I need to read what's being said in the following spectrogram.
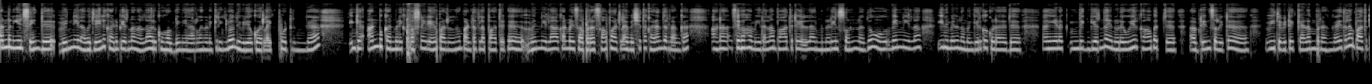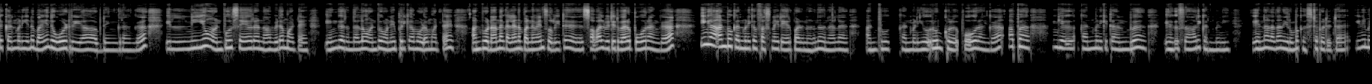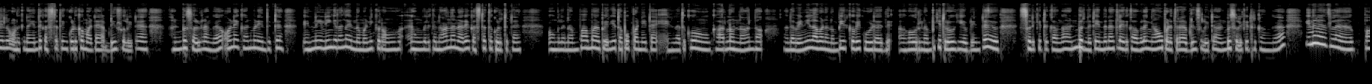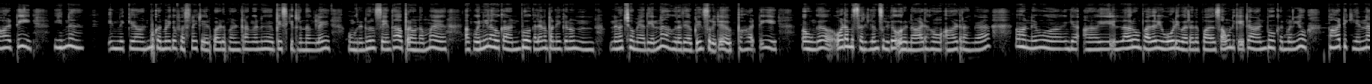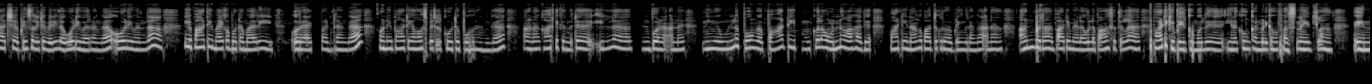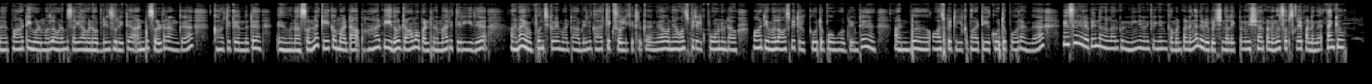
கண்மணியும் சேர்ந்து வெண்ணிலாவை ஜெயிலுக்கு அனுப்பியிருந்தா நல்லா இருக்கும் அப்படின்னு யாரெல்லாம் நினைக்கிறீங்களோ இந்த வீடியோக்கு ஒரு லைக் போட்டுருங்க. இங்கே அன்பு கண்மணிக்கு ஃபர்ஸ்ட் நைட் ஏற்பாடுலாம் பண்ணுறதுல பார்த்துட்டு வெண்ணிலா கண்மணி சாப்பிட்ற சாப்பாட்டில் விஷயத்தை கலந்துடுறாங்க. ஆனால் சிவகாமி இதெல்லாம் பார்த்துட்டு எல்லாரும் முன்னாடியும் சொன்னதும் வெண்ணிலா இனிமேல் நம்ம இங்கே இருக்கக்கூடாது. எனக்கு இந்த இங்கே இருந்தால் என்னுடைய உயிர் காபத்து அப்படின்னு சொல்லிட்டு வீட்டை விட்டு கிளம்புறாங்க. இதெல்லாம் பார்த்துட்டு கண்மணி என்ன பயந்து ஓடுறியா அப்படிங்கிறாங்க. இல் நீயும் அன்பும் சேர நான் விட மாட்டேன். எங்கே இருந்தாலும் அன்பு உன்னை பிடிக்காமல் விட மாட்டேன். அன்பு நான் தான் கல்யாணம் பண்ணுவேன்னு சொல்லிட்டு சவால் விட்டுட்டு வேறு போகிறாங்க இங்கே அன்பு கண்மணிக்கு ஃபஸ்ட் நைட் ஏற்பாடு நடந்ததுனால அன்பு கண்மணியும் ரூம்குள்ளே போகிறாங்க அப்போ இங்கே கண்மணி கிட்ட அன்பு எனக்கு சாரி கண்மணி என்னால் தான் நீ ரொம்ப கஷ்டப்பட்டுட்டேன் இனிமேலும் உனக்கு நான் எந்த கஷ்டத்தையும் கொடுக்க மாட்டேன் அப்படின்னு சொல்லிட்டு அன்பு சொல்கிறாங்க உடனே கண்மணி வந்துட்டு என்ன நீங்கள் தாங்க என்ன மன்னிக்கிறோம் உங்களுக்கு நான் தான் நிறைய கஷ்டத்தை கொடுத்துட்டேன். உங்களை நம்பாமல் பெரிய தப்பு பண்ணிட்டேன். எல்லாத்துக்கும் காரணம் நான் தான். அந்த வெண்ணிலாவை நான் நம்பியிருக்கவே கூடாது. அவள் ஒரு நம்பிக்கை துரோகி அப்படின்ட்டு சொல்லிக்கிட்டு இருக்காங்க. அன்பு இருந்துட்டு இந்த நேரத்தில் இதுக்கு அவளை ஞாபகப்படுத்துற? அப்படின்னு சொல்லிட்டு அன்பு சொல்லிக்கிட்டு இருக்காங்க. இந்த நேரத்தில் பாட்டி என்ன? இன்றைக்கி அன்பு கண்மணிக்கு ஃபஸ்ட் நைட் ஏற்பாடு பண்ணுறாங்கன்னு பேசிக்கிட்டு இருந்தாங்களே. அவங்க ரெண்டு பேரும் சேர்ந்தா அப்புறம் நம்ம வெண்ணிலாவுக்கு அன்பு கல்யாணம் பண்ணிக்கணும்னு நினச்சோமே அது என்ன ஆகுறது அப்படின்னு சொல்லிட்டு பாட்டி அவங்க உடம்பு சரியில்லைன்னு சொல்லிட்டு ஒரு நாடகம் ஆடுறாங்க. இங்கே எல்லாரும் பதறி ஓடி வர்றதை பா சவுண்டு கேட்டு அன்பு கண்மணியும் பாட்டிக்கு என்ன ஆச்சு அப்படின்னு சொல்லிட்டு வெளியில் ஓடி வர்றாங்க. ஓடி வந்தால் இங்கே பாட்டி மயக்கம் போட்ட மாதிரி ஒரு ஆக்ட் பண்ணுறாங்க உடனே பாட்டி ஹாஸ்பிட்டல் கூட்டு போகிறாங்க ஆனால் கார்த்திக் வந்துட்டு இல்லை அன்பு அண்ணன் நீங்கள் உள்ளே போங்க. பாட்டி முக்கெல்லாம் ஒன்றும் ஆகாது. பாட்டியை நாங்கள் பார்த்துக்குறோம் அப்படிங்கிறாங்க. ஆனால் அன்பு தான் பாட்டி மேலே உள்ள பாசத்தில் பாட்டிக்கு எப்படி இருக்கும்போது எனக்கும் கண்மணிக்கும் ஃபர்ஸ்ட் நைட்லாம் என்ன பாட்டி ஒரு முதல்ல உடம்பு சரியாகணும் அப்படின்னு சொல்லிட்டு அன்பு சொல்கிறாங்க கார்த்திக் இருந்துட்டு நான் சொன்னால் கேட்க மாட்டான். பாட்டி ஏதோ ட்ராமா பண்ணுற மாதிரி தெரியுது. ஆனால் இவன் புரிஞ்சிக்கவே மாட்டான். அப்படின்னு கார்த்திக் சொல்லிக்கிட்டு இருக்காங்க. உடனே ஹாஸ்பிட்டலுக்கு போகணும்டா. பாட்டி முதல்ல ஹாஸ்பிட்டலுக்கு கூட்டு போவோம். அப்படின்ட்டு அன்பு ஹாஸ்பிட்டலுக்கு பாட்டியை கூட்டு போகிறாங்க இந்த சரி எப்படி நல்லா இருக்கும் நீங்கள் நினைக்கிறீங்கன்னு கமெண்ட் பண்ணுங்கள் இந்த வீடியோ பிரச்சனை லைக் பண்ணுங்கள் ஷேர் பண்ணுங்கள் சப்ஸ்கிரைப் பண்ணுங்கள் தேங்க்யூ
